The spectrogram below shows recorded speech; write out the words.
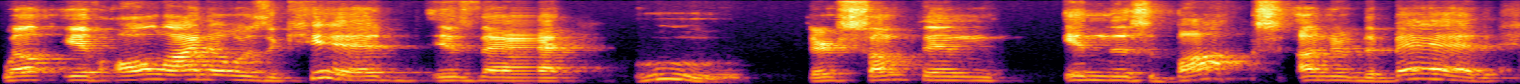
well, if all I know as a kid is that, ooh, there's something in this box under the bed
